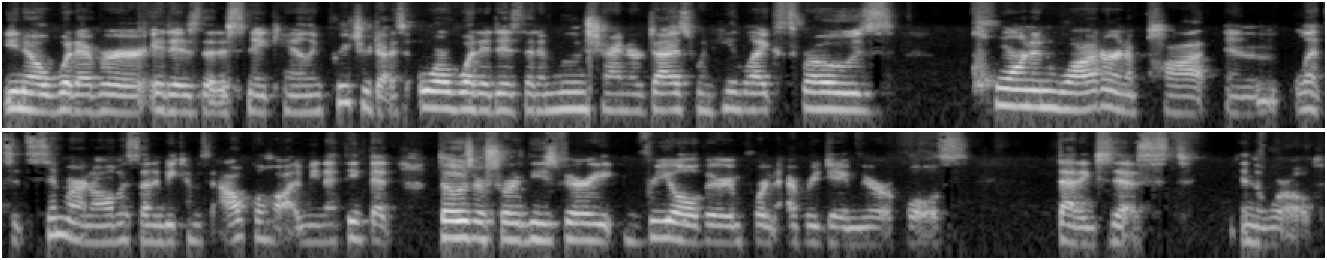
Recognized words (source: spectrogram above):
you know whatever it is that a snake handling preacher does or what it is that a moonshiner does when he like throws corn and water in a pot and lets it simmer and all of a sudden it becomes alcohol. I mean, I think that those are sort of these very real, very important everyday miracles that exist in the world.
